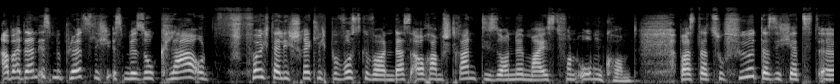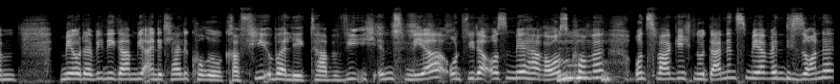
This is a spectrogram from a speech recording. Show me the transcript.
aber dann ist mir plötzlich, ist mir so klar und fürchterlich schrecklich bewusst geworden, dass auch am Strand die Sonne meist von oben kommt. Was dazu führt, dass ich jetzt ähm, mehr oder weniger mir eine kleine Choreografie überlegt habe, wie ich ins Meer und wieder aus dem Meer herauskomme. Und zwar gehe ich nur dann ins Meer, wenn die Sonne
